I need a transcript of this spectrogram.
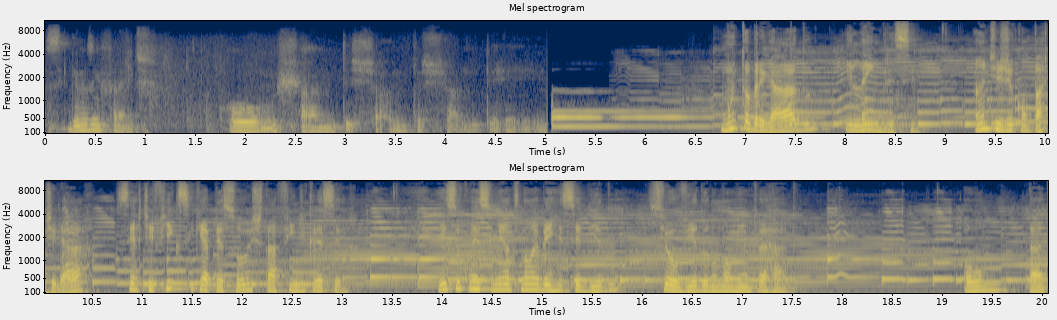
seguimos em frente. Om Shanti Shanti Shanti. Muito obrigado e lembre-se, antes de compartilhar, certifique-se que a pessoa está a fim de crescer. Esse conhecimento não é bem recebido se ouvido no momento errado. Om Tat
